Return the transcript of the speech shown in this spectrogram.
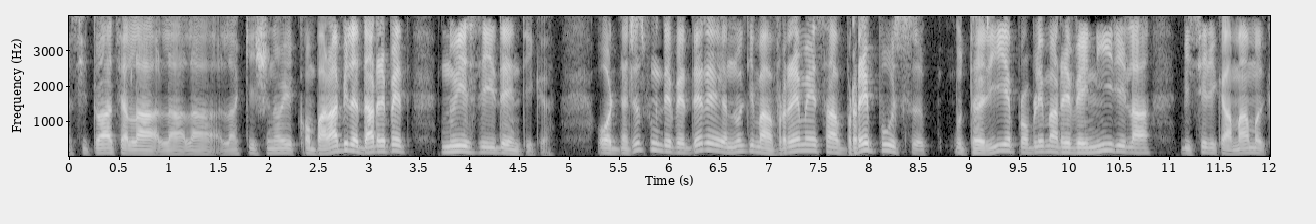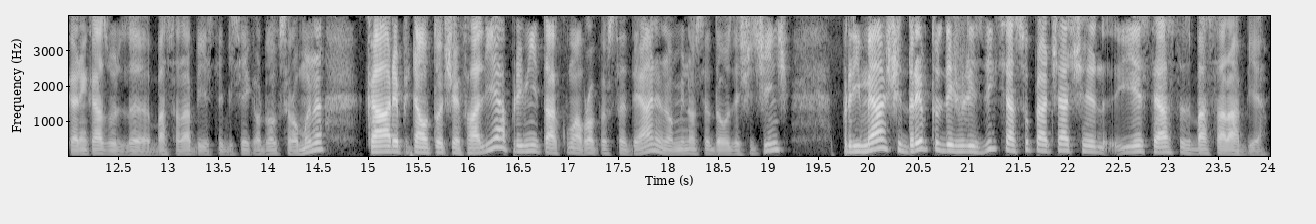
situația la, la, la, la Chișinău e comparabilă, dar, repet, nu este identică. Ori, din acest punct de vedere, în ultima vreme s-a repus cu tărie problema revenirii la Biserica Mamă, care în cazul uh, Basarabiei este Biserica Ortodoxă Română, care prin autocefalie a primit acum aproape 100 de ani, în 1925, primea și dreptul de jurisdicție asupra ceea ce este astăzi Basarabia.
